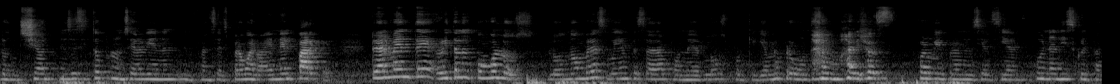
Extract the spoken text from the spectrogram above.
Loncheon, necesito pronunciar bien el francés, pero bueno, en el parque Realmente, ahorita les pongo los, los nombres, voy a empezar a ponerlos porque ya me preguntaron varios por mi pronunciación. Una disculpa.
